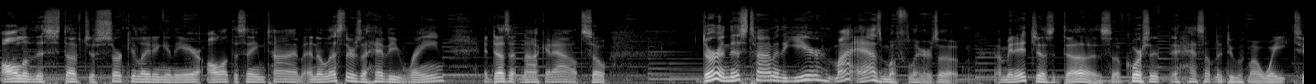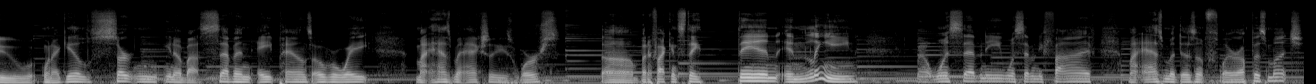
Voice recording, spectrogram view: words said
all of this stuff just circulating in the air all at the same time. And unless there's a heavy rain, it doesn't knock it out. So during this time of the year, my asthma flares up. I mean, it just does. Of course, it, it has something to do with my weight too. When I get a certain, you know, about seven, eight pounds overweight, my asthma actually is worse. Um, but if I can stay thin and lean, about 170, 175, my asthma doesn't flare up as much.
